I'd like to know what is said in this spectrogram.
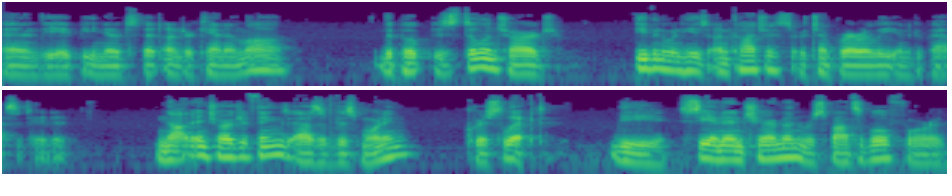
and the AP notes that under canon law, the Pope is still in charge, even when he's unconscious or temporarily incapacitated. Not in charge of things as of this morning, Chris Licht, the CNN chairman responsible for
